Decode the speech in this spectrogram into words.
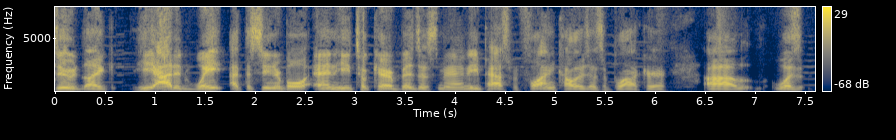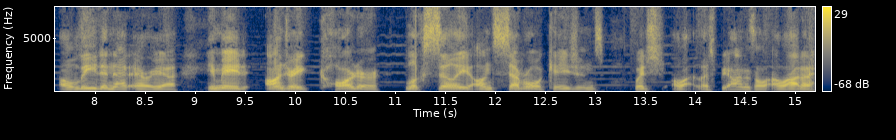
Dude, like he added weight at the Senior Bowl and he took care of business, man. He passed with flying colors as a blocker. Uh, was a lead in that area. He made Andre Carter look silly on several occasions which lot, let's be honest, a, a, lot of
